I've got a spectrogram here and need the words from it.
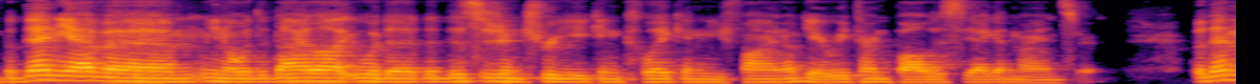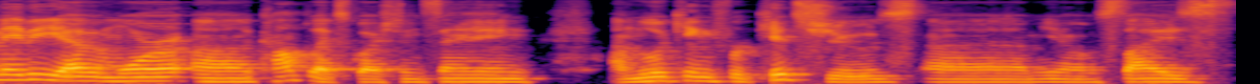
But then you have, um, you know, with the dialogue, with the, the decision tree, you can click and you find, okay, return policy, I get my answer. But then maybe you have a more uh, complex question saying, I'm looking for kids' shoes, um, you know, size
